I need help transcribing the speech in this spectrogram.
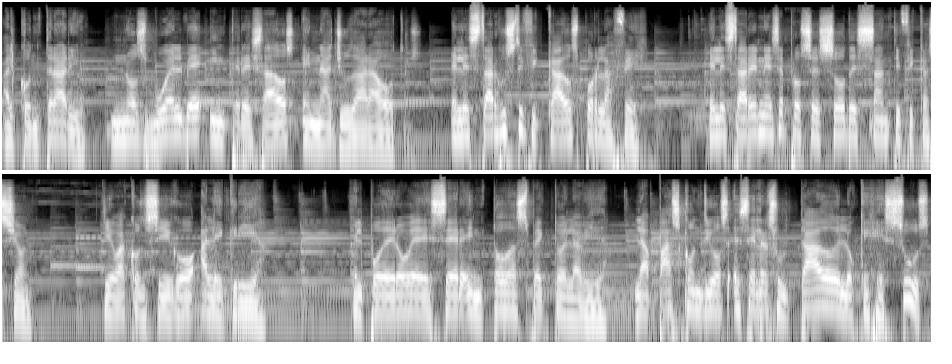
Al contrario, nos vuelve interesados en ayudar a otros. El estar justificados por la fe, el estar en ese proceso de santificación, lleva consigo alegría, el poder obedecer en todo aspecto de la vida. La paz con Dios es el resultado de lo que Jesús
